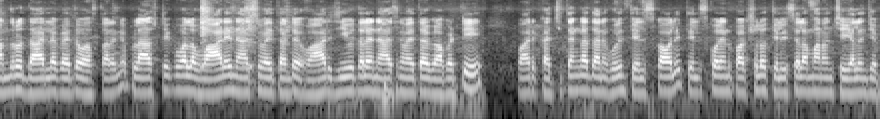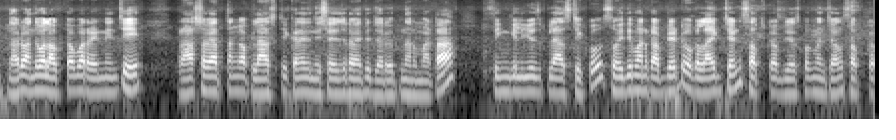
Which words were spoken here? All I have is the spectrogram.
అందరూ దారిలోకి అయితే వస్తారని ప్లాస్టిక్ వల్ల వారే నాశనం అయితే అంటే వారి జీవితాలే నాశనం అవుతాయి కాబట్టి వారు ఖచ్చితంగా దాని గురించి తెలుసుకోవాలి. తెలుసుకోలేని పక్షంలో తెలిసేలా మనం చేయాలని చెప్తున్నారు. అందువల్ల అక్టోబర్ రెండు నుంచి రాష్ట్ర వ్యాప్తంగా ప్లాస్టిక్ అనేది నిషేధించడం అయితే జరుగుతుందన్నమాట. సింగిల్ యూజ్ ప్లాస్టిక్. సో ఇది మనకు అప్డేట్. ఒక లైక్ చేయండి సబ్స్క్రైబ్ చేసుకోండి. మన ఛానల్ సబ్స్క్రైబ్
